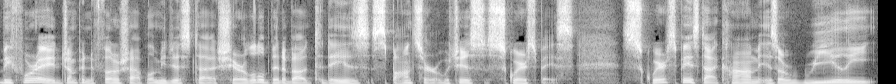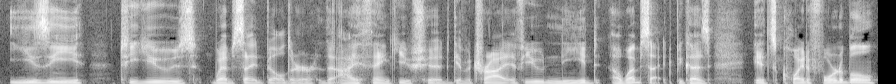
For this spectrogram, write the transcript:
Before I jump into Photoshop, let me just uh, share a little bit about today's sponsor, which is Squarespace. Squarespace.com is a really easy to use website builder that I think you should give a try if you need a website because it's quite affordable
